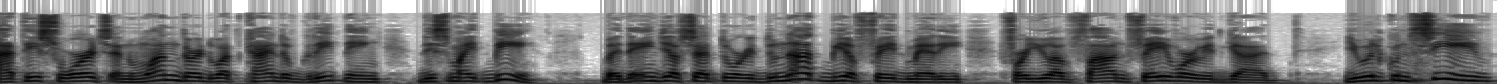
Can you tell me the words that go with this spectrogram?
at his words and wondered what kind of greeting this might be. But the angel said to her, Do not be afraid, Mary, for you have found favor with God. You will conceive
